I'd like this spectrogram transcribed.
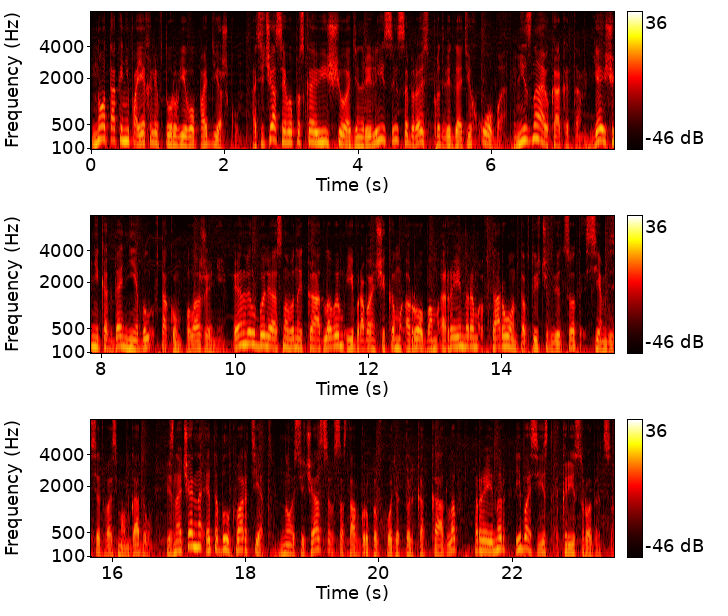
но так и не поехали в тур в его поддержку. А сейчас я выпускаю еще один релиз и собираюсь продвигать их оба. Не знаю, как это. Я еще никогда не был в таком положении. Envil были основаны Кадловым и барабанщиком Робом Рейнером в Торонто в 1978 году. Изначально это был квартет, но сейчас в состав группы входят только Кадлов, Рейнер и басист Крис Робертсон.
